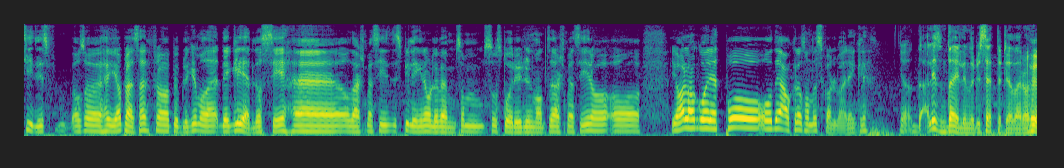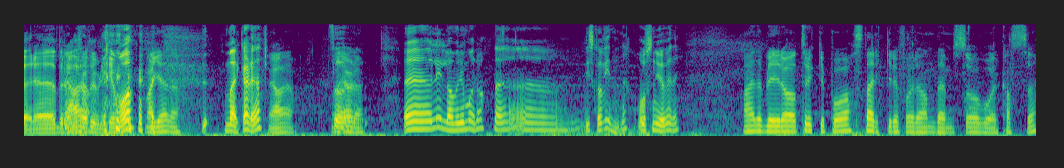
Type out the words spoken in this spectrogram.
tidvis altså, høy applaus her fra publikum, og det, er- det er gledelig å se. Eh, og det er som jeg sier, det spiller ingen rolle hvem som, som står i rundvantet, det er som jeg sier. Og, og Jarl han går rett på, og det er akkurat sånn det skal være, egentlig. Ja, det er liksom deilig når du setter til der og hører brølet Ja, ja. fra publikum òg. det er gøy, det. Merker det. Ja, ja. Så- gjør det. Eh, Lillehammer i morgen. Det, vi skal vinne. Åssen gjør vi det? Nei, det blir å trykke på sterkere foran dems og vår kasse.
